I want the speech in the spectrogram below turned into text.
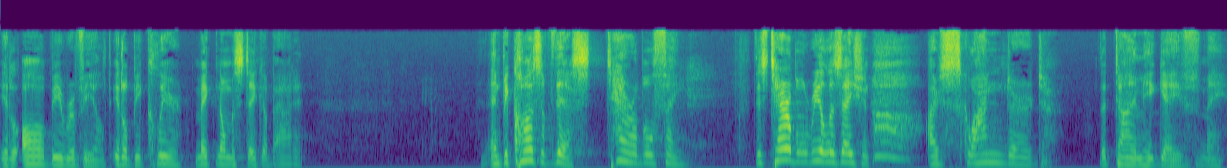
it'll all be revealed. It'll be clear. Make no mistake about it. And because of this terrible thing, this terrible realization, I've squandered the time He gave me.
